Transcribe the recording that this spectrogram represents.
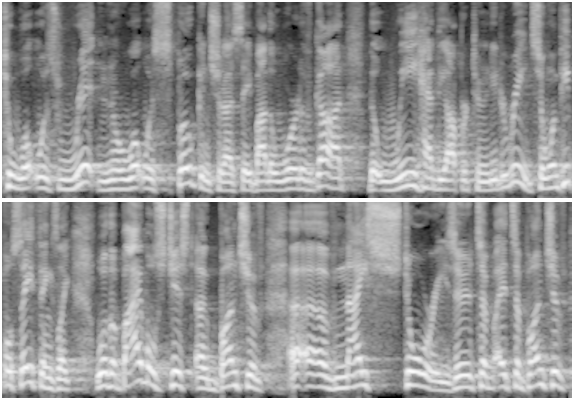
to what was written or what was spoken, should I say, by the Word of God that we had the opportunity to read. So when people say things like, well, the Bible's just a bunch of, uh, of nice stories, it's a, it's a bunch of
